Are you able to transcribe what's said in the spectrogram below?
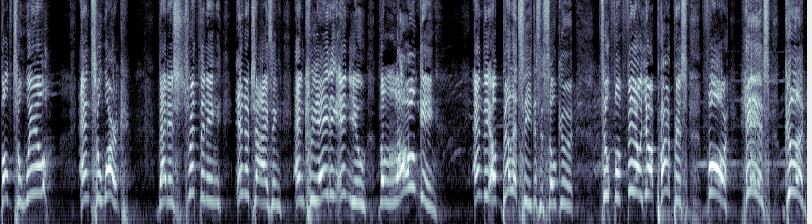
both to will and to work, that is strengthening, energizing, and creating in you the longing and the ability, this is so good, to fulfill your purpose for His good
